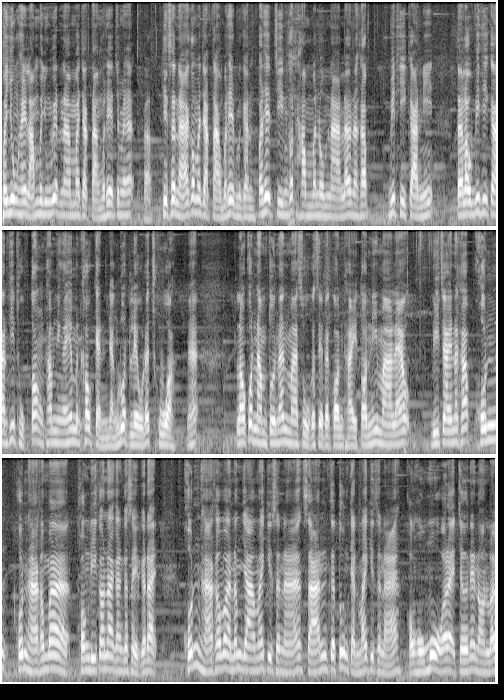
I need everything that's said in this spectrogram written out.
พยุงไหหลำพยุงเวียดนามมาจากต่างประเทศใช่ไหมฮะครับกฤษณาก็มาจากต่างประเทศเหมือนกันประเทศจีนเขาทำมานมนานแล้วนะครับ วิธีการนี้แต่เราวิธีการที่ถูกต้องทำยังไงให้มันเข้าแก่นอย่างรวดเร็วและชัวร์นะฮะเราก็นำตัวนั้นมาสู่เกษตรกรไทยตอนนี้มาแล้ว ดีใจนะครับค้นค้นหาคำว่าทองดีก้าวหน้าการเกษตรก็ได้ ค้นหาคำว่าน้ำยาไม้กฤษณาสารกระตุ้นแก่นไม้กฤษณาของหงโม่ก็ได้เจอแน่นอน100%เร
